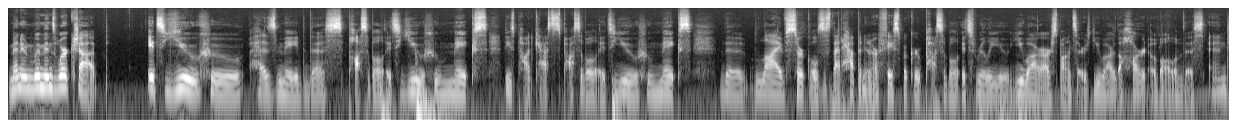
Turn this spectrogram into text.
men and women's workshop, it's you who has made this possible. It's you who makes these podcasts possible. It's you who makes the live circles that happen in our Facebook group possible. It's really you. You are our sponsors. You are the heart of all of this. And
